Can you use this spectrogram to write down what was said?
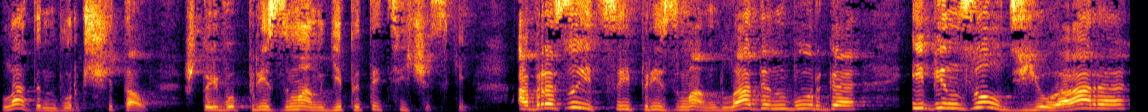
Ладенбург считал, что его призман гипотетический, образуется и призман Ладенбурга, и бензол Дьюара,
